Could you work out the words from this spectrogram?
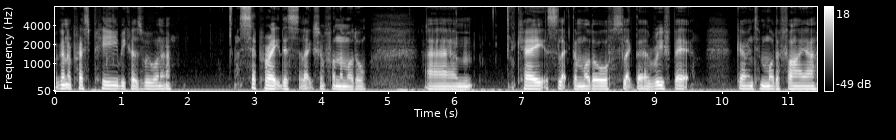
We're going to press P because we want to separate this selection from the model. Um, okay, select the model, select the roof bit, go into modifier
